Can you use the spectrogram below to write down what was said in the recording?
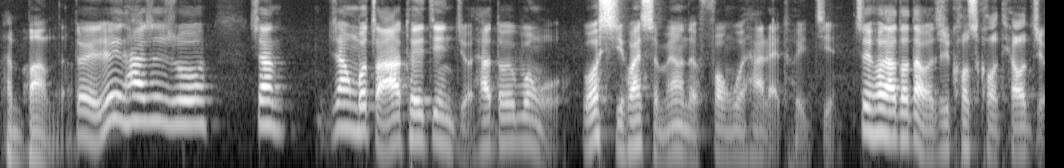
很棒的。对，所以他是说，像让我找他推荐酒，他都会问我我喜欢什么样的风味，他来推荐。最后他都带我去 Costco 挑酒，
